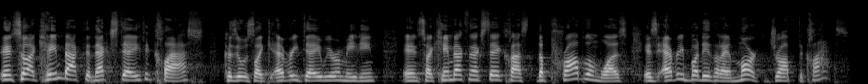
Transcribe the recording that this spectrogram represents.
And so I came back the next day to class because it was like every day we were meeting. And so I came back the next day to class. The problem was, is everybody that I marked dropped the class.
